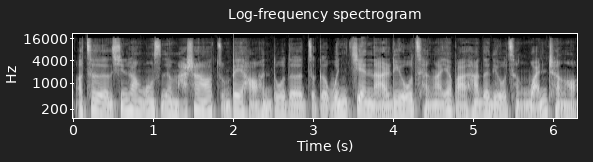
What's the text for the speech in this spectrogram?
啊，这个新创公司就马上要准备好很多的这个。文件啊、流程啊，要把它的流程完成哦。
